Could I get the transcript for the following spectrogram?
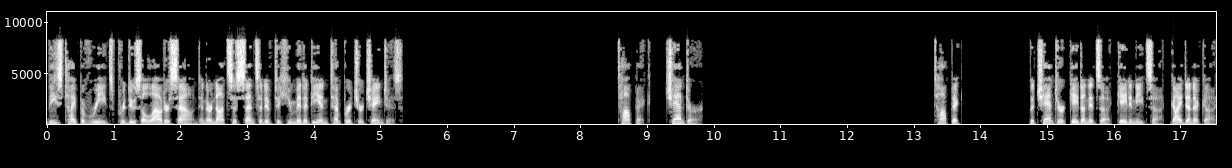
These type of reeds produce a louder sound and are not so sensitive to humidity and temperature changes. Chanter the chanter Gaidanica, Gaidanica, Gaidenica,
